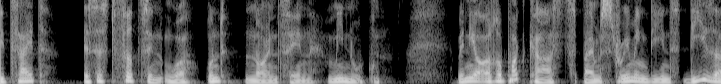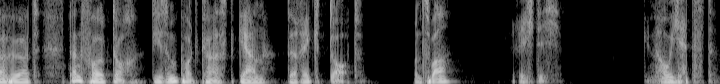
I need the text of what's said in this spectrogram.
Die Zeit, es ist 14 Uhr und 19 Minuten. Wenn ihr eure Podcasts beim Streamingdienst dieser hört, dann folgt doch diesem Podcast gern direkt dort. Und zwar richtig. Genau jetzt.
